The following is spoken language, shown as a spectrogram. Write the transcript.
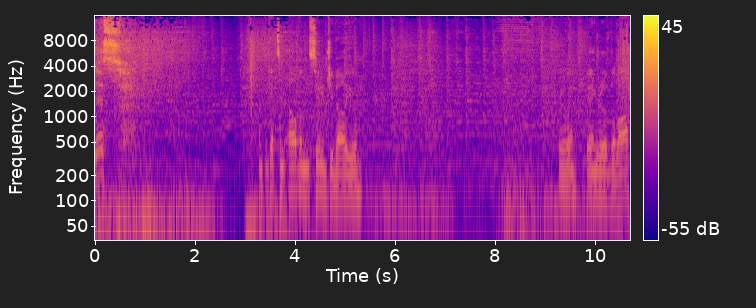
This? And to get some Elven synergy value. Really? Getting rid of the lock?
